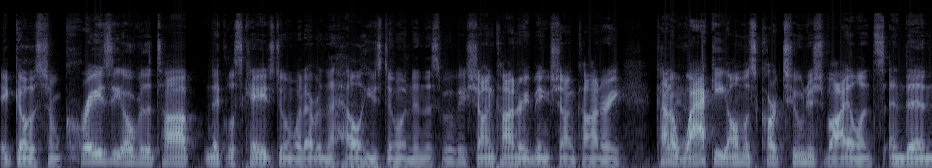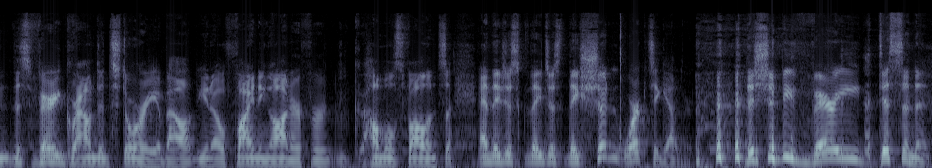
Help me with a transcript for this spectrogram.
it goes from crazy over the top Nicolas Cage doing whatever in the hell he's doing in this movie, Sean Connery being Sean Connery, kind of oh, yeah. wacky, almost cartoonish violence, and then this very grounded story about you know finding honor for Hummel's fallen. So- and they just they just they shouldn't work together. this should be very dissonant.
